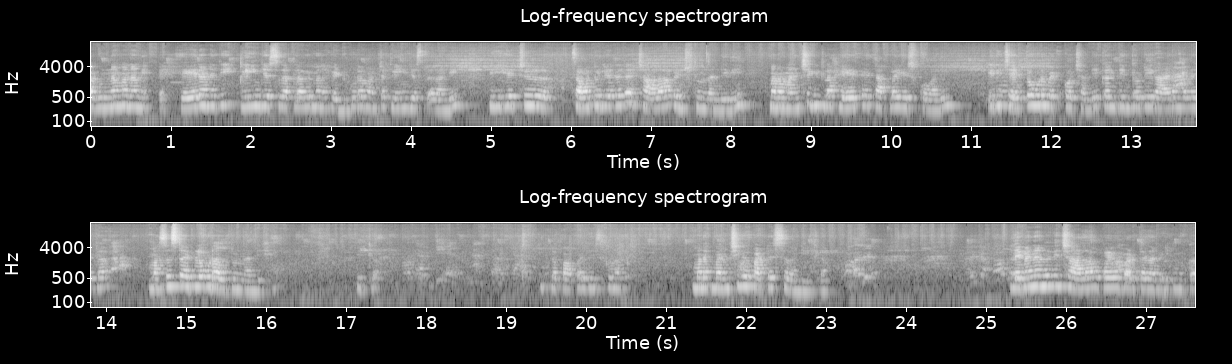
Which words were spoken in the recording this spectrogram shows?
అవి ఉన్న మన హెయిర్ అనేది క్లీన్ చేస్తుంది అట్లాగే మన హెడ్ కూడా మంచిగా క్లీన్ చేస్తుందండి. పిహెచ్ సమతుల్యత అయితే చాలా పెంచుతుందండి ఇది. మనం మంచిగా ఇట్లా హెయిర్కి అయితే అప్లై చేసుకోవాలి. ఇది చేతితో కూడా పెట్టుకోవచ్చండి కానీ దీంతో రాయడం వల్ల ఇట్లా మసస్ టైప్లో కూడా అవుతుందండి. ఇట్లా. ఇట్లా పాపడ తీసుకున్నాక మనకు మంచిగా పట్టేస్తుందండి ఇట్లా. లెమన్ అనేది చాలా ఉపయోగపడుతుందండి ఇంకా.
